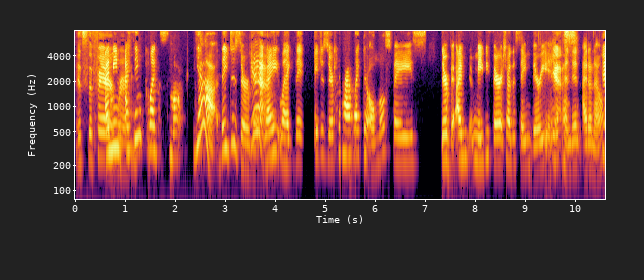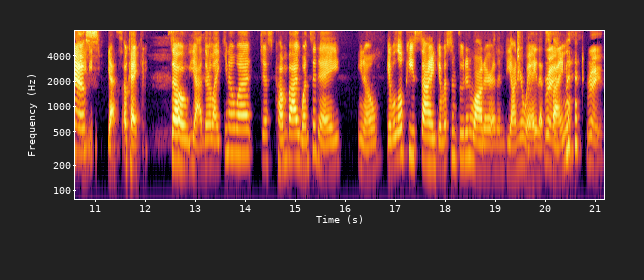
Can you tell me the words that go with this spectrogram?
It's the fair. I mean, room. I think like small. Yeah, they deserve yeah. it, right? Like they, they deserve to have like their own little space. They're. I maybe ferrets are the same, very independent. Yes. I don't know. Yes. Maybe. Yes. Okay. So yeah, they're like, you know what? Just come by once a day you know, give a little peace sign, give us some food and water, and then be on your way. That's right. fine. right.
